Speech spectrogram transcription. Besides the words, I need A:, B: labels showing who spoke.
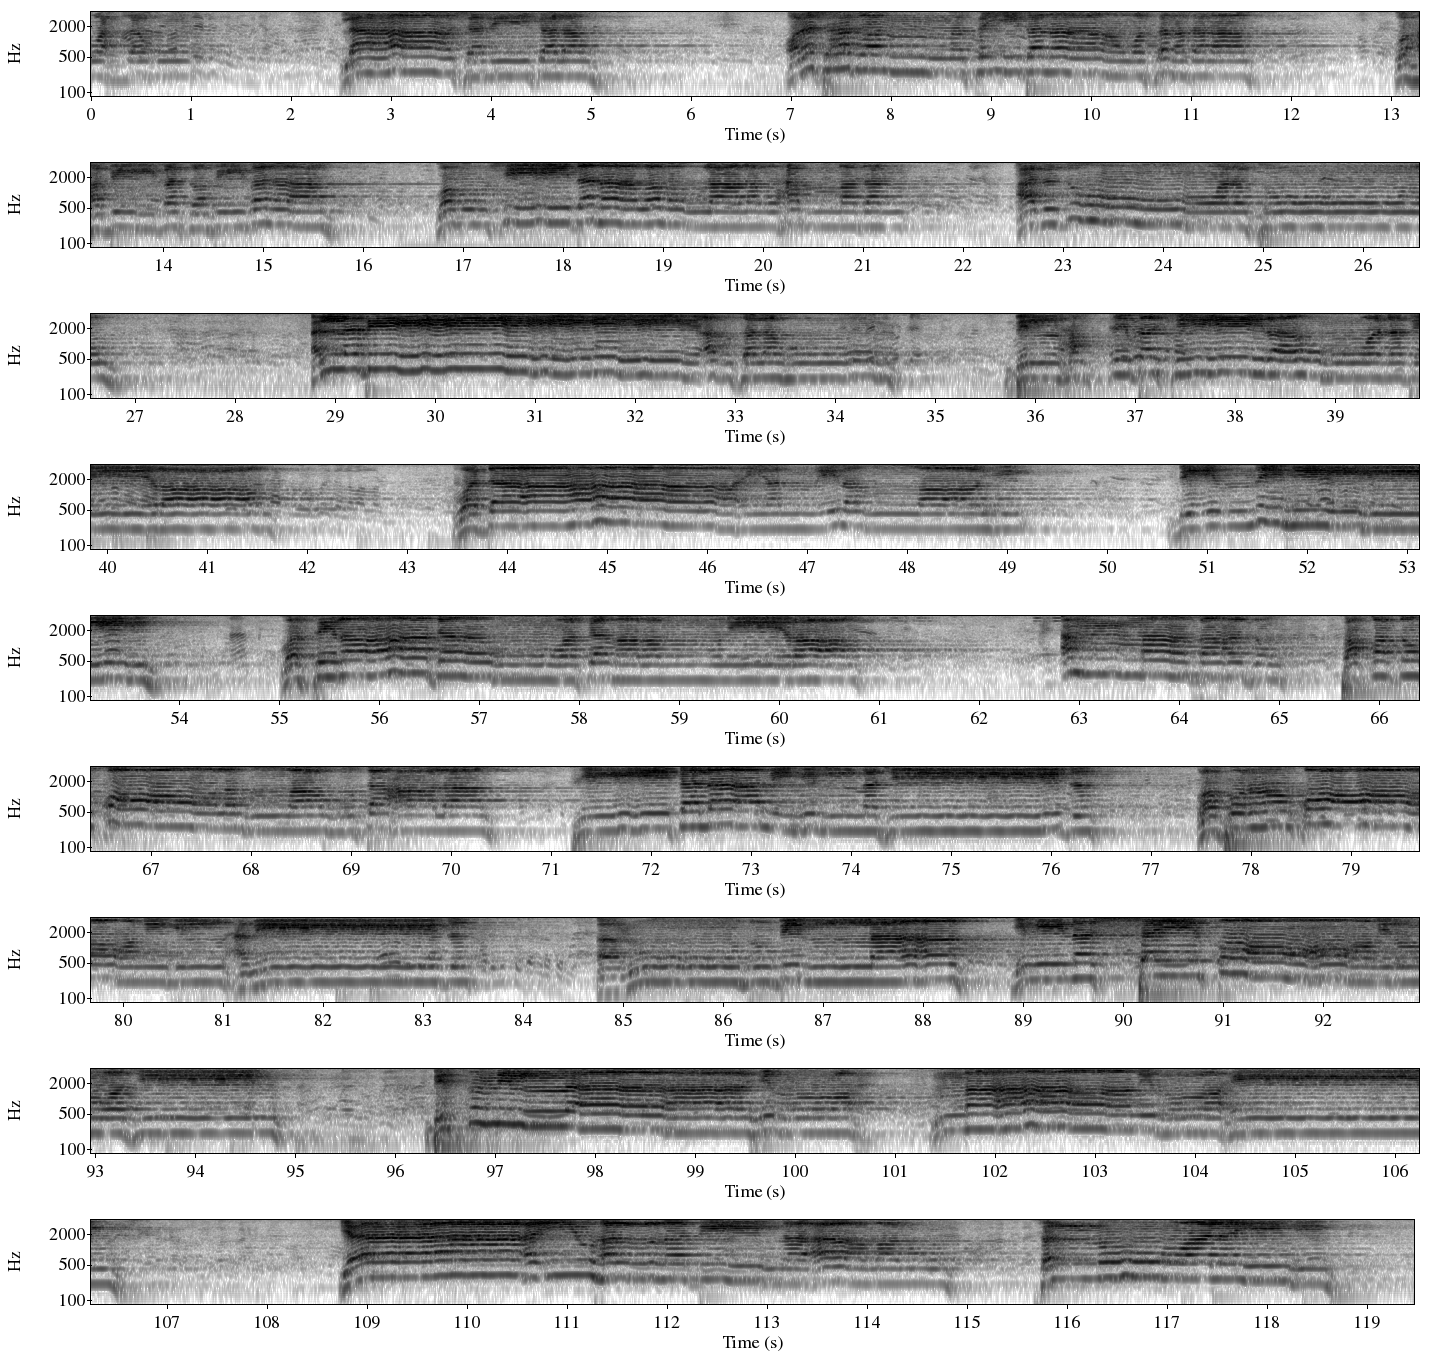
A: وحده لا شريك له ونشهد أن سيدنا وسندنا وحبيب طبيبنا ومرشدنا ومولانا محمدا عبده ورسوله أرسله بالحق بشيرا ونذيرا وداعيا إلى الله بإذنه وسراجا وكمرا منيرا أما بعد فقد قال الله تعالى في كلامه المجيد وفرقانه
